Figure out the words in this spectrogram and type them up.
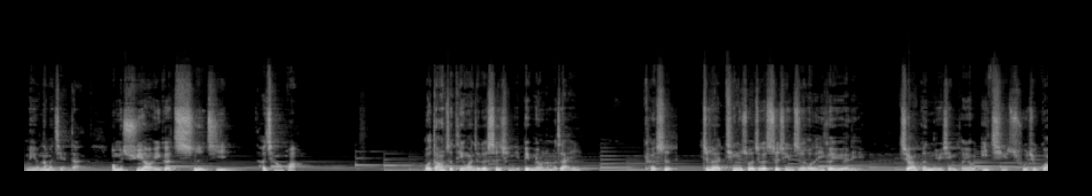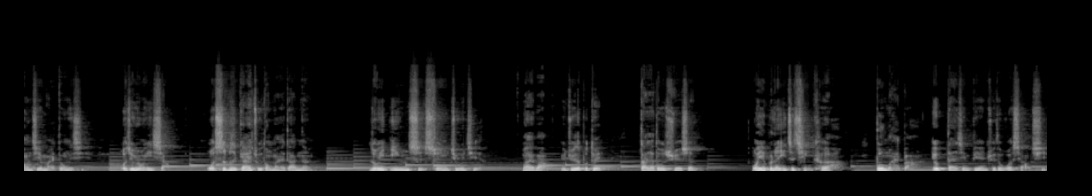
没有那么简单。我们需要一个刺激和强化。我当时听完这个事情也并没有那么在意，可是就在听说这个事情之后的一个月里，只要跟女性朋友一起出去逛街买东西，我就容易想，我是不是该主动买单呢？容易因此陷入纠结。买吧，又觉得不对，大家都是学生，我也不能一直请客啊。不买吧，又担心别人觉得我小气。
